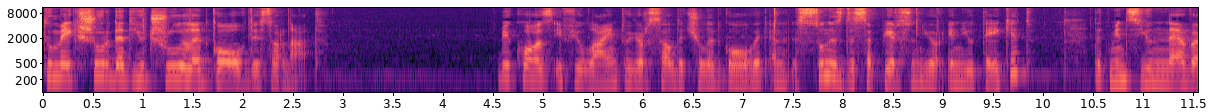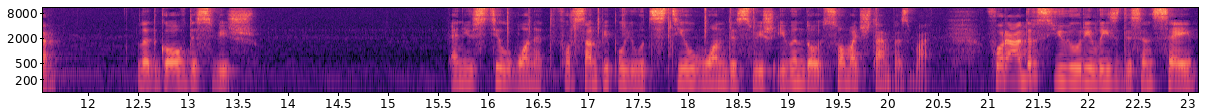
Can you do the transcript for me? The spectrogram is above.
To make sure that you truly let go of this or not. Because if you lie to yourself that you let go of it, and as soon as this appears in your and you take it, that means you never let go of this wish and you still want it. For some people, you would still want this wish even though so much time has by. For others, you will release this and say,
